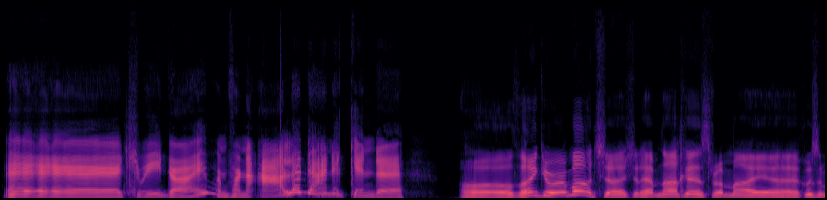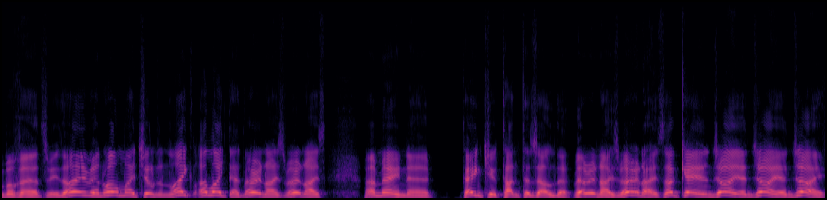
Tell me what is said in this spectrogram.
Eh, twee duiven van alle deine kinderen. Oh, thank you very much. I should have nachas from my uh, Chusenbucha Tzvidoiv and all my children. Like, I like that. Very nice, very nice. I mean, uh, thank you, Tante Zelda. Very nice, very nice. Okay, enjoy, enjoy, enjoy.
